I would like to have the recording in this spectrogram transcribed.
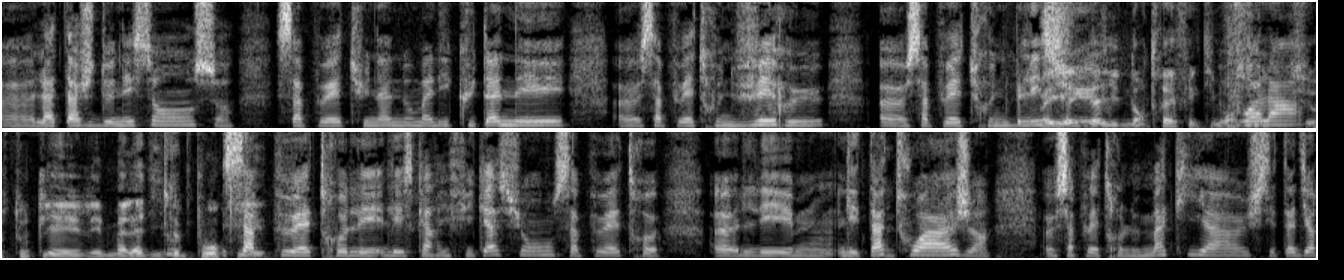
euh, la tache de naissance, ça peut être une anomalie cutanée, ça peut être une verrue, ça peut être une blessure. il y, a une entrée effectivement sur, toutes les, maladies de peau. Ça peut être les, scarifications, ça peut être les, les, tatouages, ça peut être le maquillage. C'est-à-dire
